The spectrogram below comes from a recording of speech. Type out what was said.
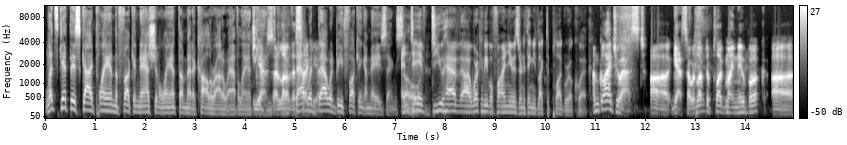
let's get this guy playing the fucking national anthem at a Colorado Avalanche. Yes, game. I love this that idea. Would, that would be fucking amazing. So, And Dave, do you have uh, where can people find you? Is there anything you'd like to plug real quick? I'm glad you asked. Uh, yes, I would love to plug my new book, uh,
